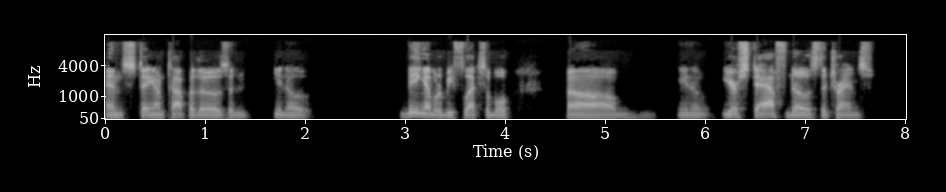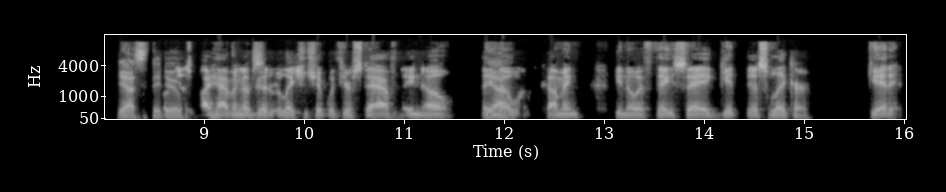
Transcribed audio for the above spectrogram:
and stay on top of those, and you know, being able to be flexible. Um, you know, your staff knows the trends Yes, they do. Just by having a good relationship with your staff, they know. They yeah. know what's coming. You know, if they say get this liquor, get it.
